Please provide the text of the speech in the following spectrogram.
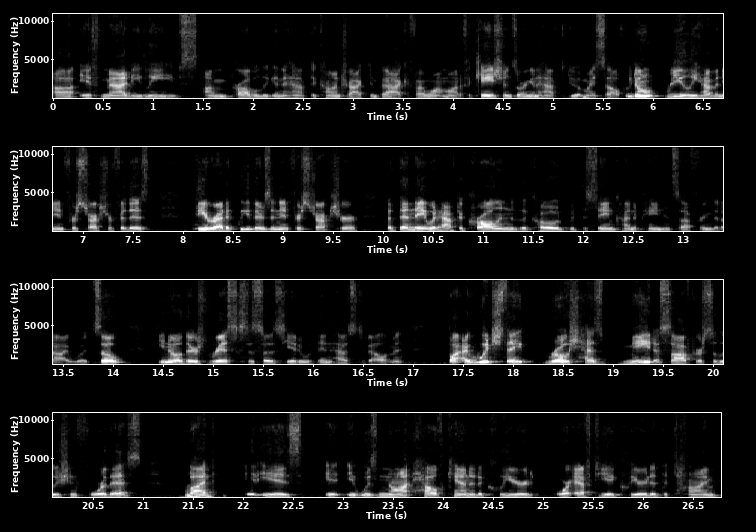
uh, if Mahdi leaves, I'm probably going to have to contract him back if I want modifications, or I'm going to have to do it myself. We don't really have an infrastructure for this. Theoretically, there's an infrastructure, but then they would have to crawl into the code with the same kind of pain and suffering that I would. So, you know, there's risks associated with in-house development. But I would say Roche has made a software solution for this, but mm -hmm. It is it, it was not Health Canada cleared or FDA cleared at the time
